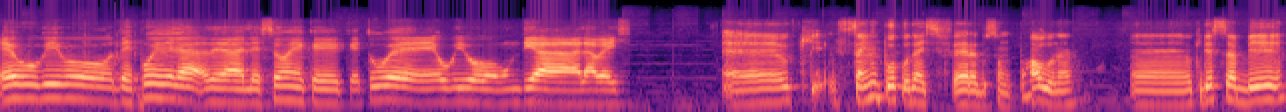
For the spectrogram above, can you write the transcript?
eu vivo, después de, la- de las lesiones que, que tuve, eu vivo un día a la vez. É, eu que... Saindo um pouco da esfera do São Paulo, né? é, eu queria saber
